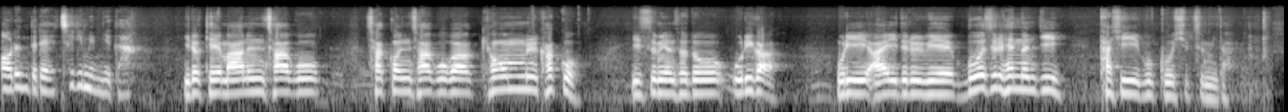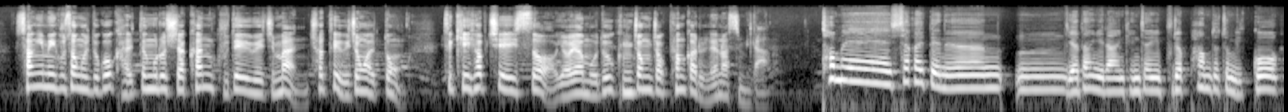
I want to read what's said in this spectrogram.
어른들의 책임입니다. 이렇게 많은 사고, 사건, 사고가 경험을 갖고 있으면서도 우리가 우리 아이들을 위해 무엇을 했는지 다시 묻고 싶습니다. 상임위 구성을 두고 갈등으로 시작한 구대 의회지만 첫 해 의정 활동, 특히 협치에 있어 여야 모두 긍정적 평가를 내놨습니다. 처음에 시작할 때는 음, 여당이랑 굉장히 불협화음도 좀 있고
